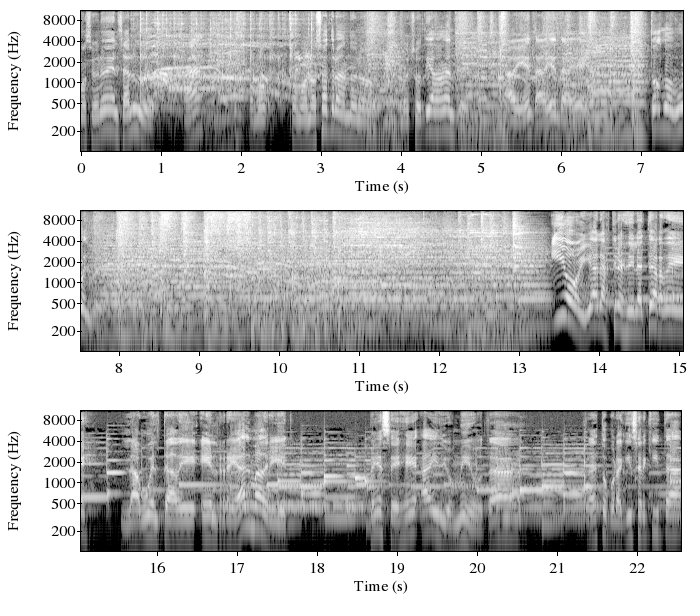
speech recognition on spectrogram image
Emocionó del saludo. ¿ah? Como, como nosotros cuando nos, nos choteaban antes. Está bien, está bien, está bien. Todo vuelve. Y hoy a las 3 de la tarde, la vuelta de el Real Madrid. PSG, ay Dios mío, está, está esto por aquí cerquita.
